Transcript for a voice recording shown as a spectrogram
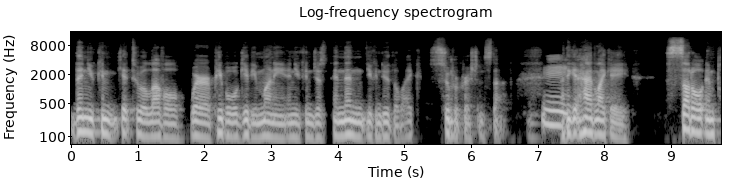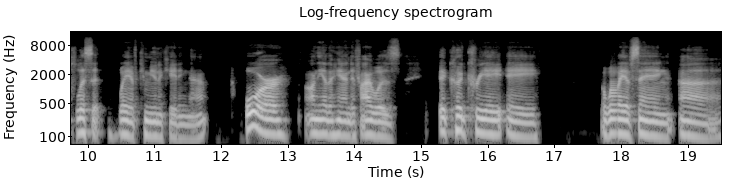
then you can get to a level where people will give you money and you can just and then you can do the like super mm. christian stuff mm. i think it had like a subtle implicit way of communicating that or on the other hand if i was it could create a a way of saying uh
